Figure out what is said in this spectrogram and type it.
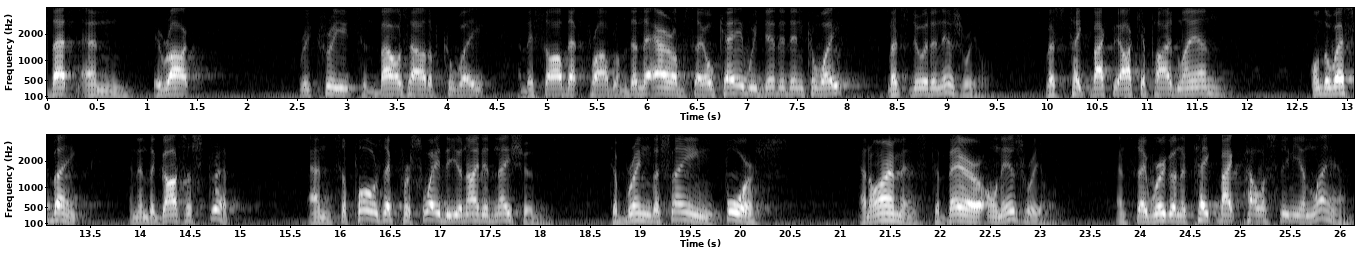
that and Iraq retreats and bows out of Kuwait and they solve that problem? Then the Arabs say, okay, we did it in Kuwait, let's do it in Israel. Let's take back the occupied land on the West Bank and in the Gaza Strip. And suppose they persuade the United Nations to bring the same force and armies to bear on Israel and say, We're going to take back Palestinian land,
